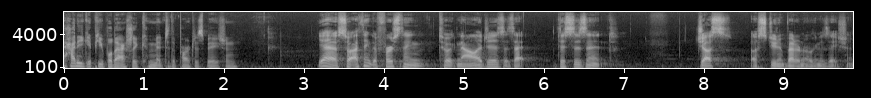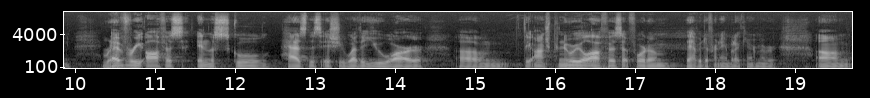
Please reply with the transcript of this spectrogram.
How do you get people to actually commit to the participation? Yeah, so I think the first thing to acknowledge is is that this isn't just a student veteran organization. Right. Every office in the school has this issue. Whether you are um, the entrepreneurial office at Fordham, they have a different name, but I can't remember. Um,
